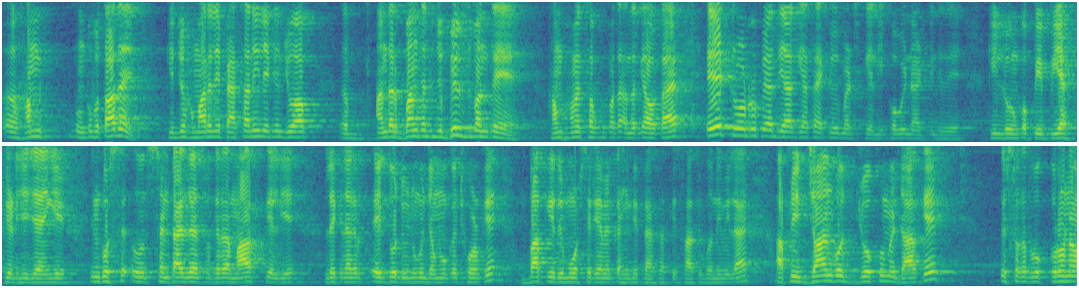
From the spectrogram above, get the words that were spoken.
हम उनको बता दें कि जो हमारे लिए पैसा नहीं, लेकिन जो आप अंदर बंद जो बिल्स बनते हैं, हम, हमें सबको पता है, अंदर क्या होता है? एक करोड़ रुपया दिया गया था इक्विपमेंट्स के लिए कोविड नाइन्टीन के लिए, कि लोगों को पीपीएफ किट दिए जाएँगे, इनको सैनिटाइजर्स वगैरह मास्क के लिए, लेकिन अगर एक दो डिवीज़न को जम्मू के छोड़ के, बाकी रिमोट एरिया में कहीं भी पैसा किस साथियों को नहीं मिला है। अपनी जान को जोखों में डाल के, इस वक्त वो कोरोना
